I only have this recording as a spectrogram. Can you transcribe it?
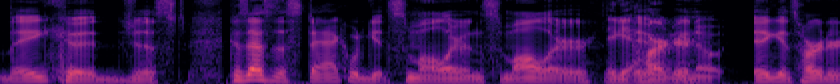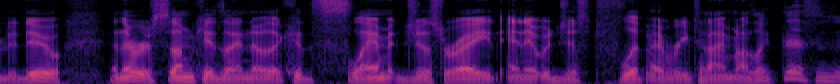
They could just, because as the stack would get smaller and smaller, They get it- harder. You know, it gets harder to do. And there were some kids I know that could slam it just right, and it would just flip every time. And I was like, this is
